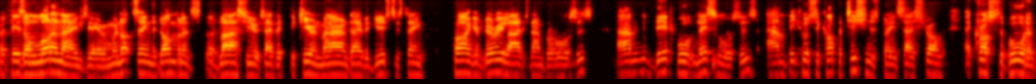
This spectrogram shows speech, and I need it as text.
but there's a lot of names there. And we're not seeing the dominance of last year, say the, the Ciaron Maher and David Eustace team buying a very large number of horses. Um, they've bought less horses um, because the competition has been so strong across the board. And,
